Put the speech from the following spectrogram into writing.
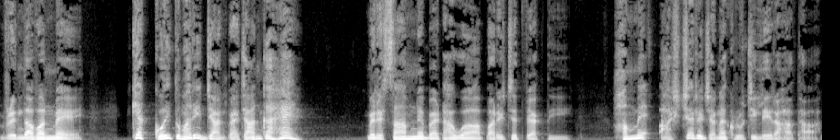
वृंदावन में क्या कोई तुम्हारी जान पहचान का है? मेरे सामने बैठा हुआ अपरिचित व्यक्ति हम आश्चर्यजनक रुचि ले रहा था।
